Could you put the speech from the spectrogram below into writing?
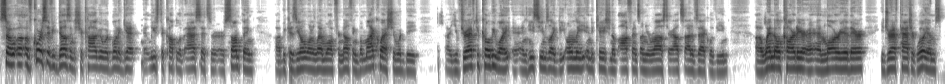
so, uh, of course, if he doesn't, Chicago would want to get at least a couple of assets or, or something uh, because you don't want to let him walk for nothing. But my question would be uh, you've drafted Coby White, and he seems like the only indication of offense on your roster outside of Zach LaVine. Uh, Wendell Carter and Lauri are there. You draft Patrick Williams.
